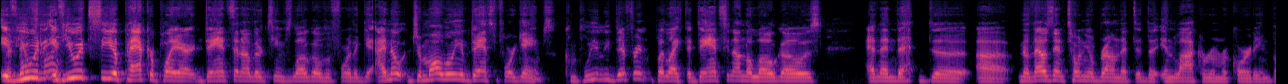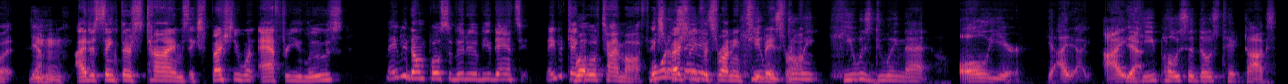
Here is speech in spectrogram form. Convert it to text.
If you would, fine. if you would see a Packer player dance in other teams' logos before the game, I know Jamaal Williams danced before games, completely different. But like the dancing on the logos, and then the the uh no, that was Antonio Brown that did the in locker room recording. But Yeah. Mhm. I just think there's times, especially when after you lose, maybe don't post a video of you dancing. Maybe take Well, a little time off, But what I'm especially if it's running he teammates wrong. doing, He was doing that all year. Yeah, I, I, I Yeah. he posted those TikToks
